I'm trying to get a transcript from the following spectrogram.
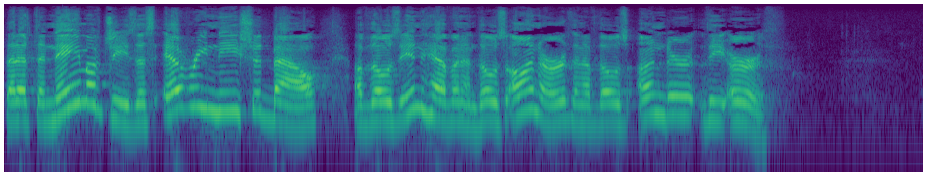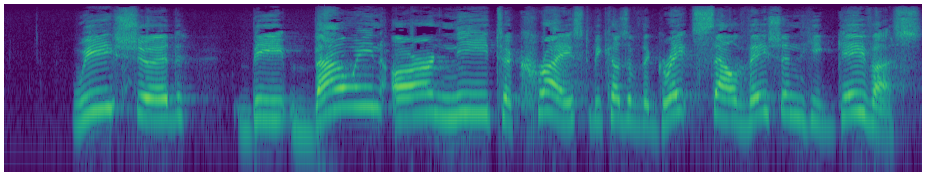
that at the name of Jesus every knee should bow of those in heaven and those on earth and of those under the earth. We should be bowing our knee to Christ because of the great salvation he gave us.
